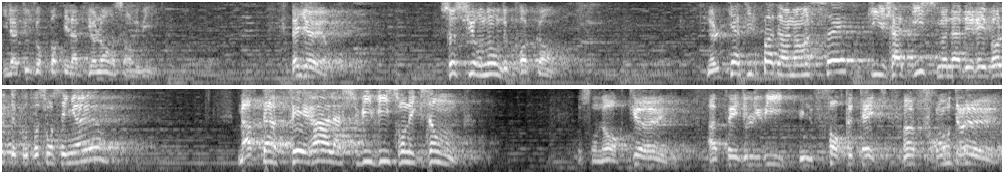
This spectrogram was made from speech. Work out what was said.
Il a toujours porté la violence en lui. D'ailleurs, ce surnom de croquant, ne le tient-il pas d'un ancêtre qui jadis mena des révoltes contre son seigneur? Martin Ferral a suivi son exemple. Son orgueil a fait de lui une forte tête, un frondeur,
